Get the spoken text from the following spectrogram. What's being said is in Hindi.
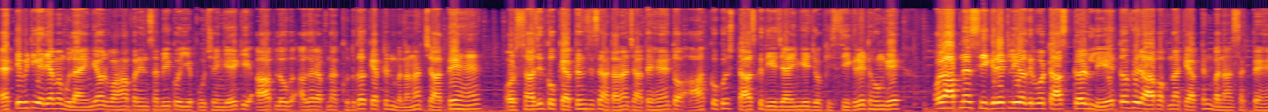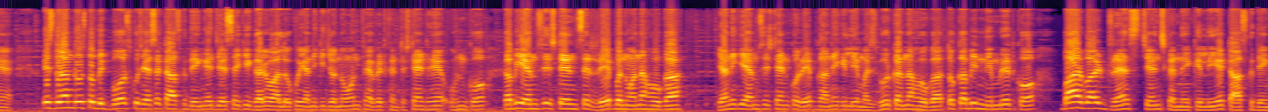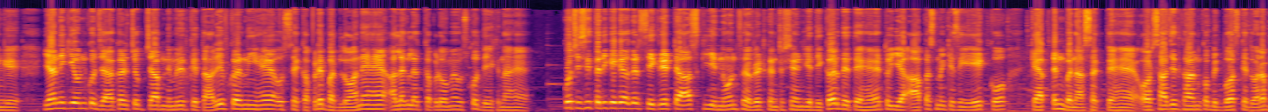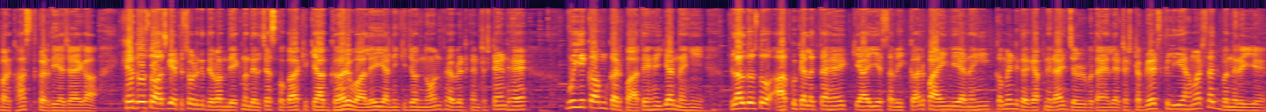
एक्टिविटी एरिया में बुलाएँगे और वहाँ पर इन सभी को ये पूछेंगे कि आप लोग अगर अपना खुद का कैप्टन बनाना चाहते हैं और साजिद को कैप्टनसी से हटाना चाहते हैं तो आपको कुछ टास्क दिए जाएँगे जो कि सीक्रेट होंगे और आपने सीक्रेटली अगर वो टास्क कर लिए तो फिर आप अपना कैप्टन बना सकते हैं। इस दौरान दोस्तों बिग बॉस कुछ ऐसे टास्क देंगे, जैसे कि घर वालों को, यानी कि जो नॉन फेवरेट कंटेस्टेंट है, उनको कभी एमसी स्टैंड से रेप बनवाना होगा, यानी कि एमसी स्टैंड को रेप गाने के लिए मजबूर करना होगा तो कभी निमृत को बार बार ड्रेस चेंज करने के लिए टास्क देंगे। यानी कि उनको जाकर चुपचाप निमृत की तारीफ़ करनी है, उससे कपड़े बदलवाने हैं अलग अलग कपड़ों में उसको देखना है। कुछ इसी तरीके के अगर सीक्रेट टास्क ये नॉन फेवरेट कंटेस्टेंट यदि कर देते हैं तो ये आपस में किसी एक को कैप्टन बना सकते हैं और साजिद खान को बिग बॉस के द्वारा बर्खास्त कर दिया जाएगा। खैर दोस्तों, आज के एपिसोड के दौरान देखना दिलचस्प होगा कि क्या घर वाले यानी कि जो नॉन फेवरेट कंटेस्टेंट है, वो ये काम कर पाते हैं या नहीं। फ़िलहाल दोस्तों, आपको क्या लगता है, क्या ये सभी कर पाएँगे या नहीं? कमेंट करके अपनी राय ज़रूर बताएँ। लेटेस्ट अपडेट्स के लिए हमारे साथ बने रहिए।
